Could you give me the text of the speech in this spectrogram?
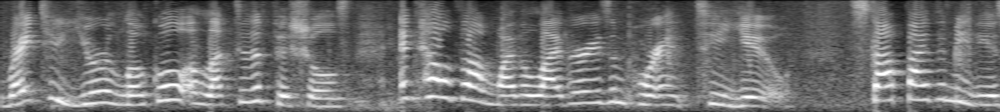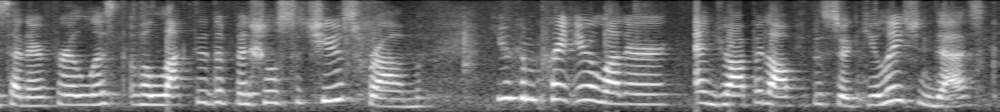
Write to your local elected officials and tell them why the library is important to you. Stop by the Media Center for a list of elected officials to choose from. You can print your letter and drop it off at the circulation desk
